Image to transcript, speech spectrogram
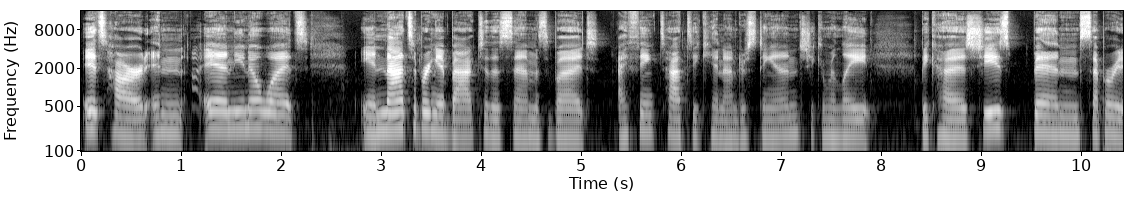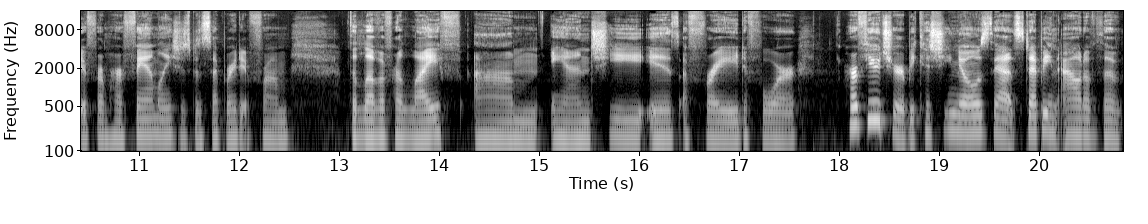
it's hard. And and you know what? And not to bring it back to The Sims, but I think Tati can understand. She can relate because she's been separated from her family. She's been separated from the love of her life. Um, and she is afraid for her future because she knows that stepping out of the,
